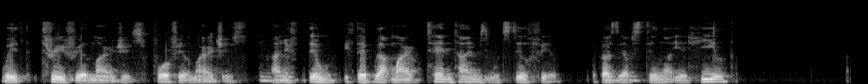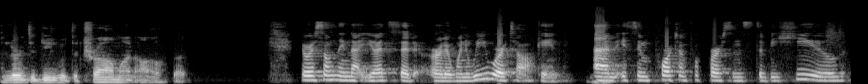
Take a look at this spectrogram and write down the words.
with three failed marriages, four failed marriages. And mm-hmm. if they if they've got married ten times, it would still fail because they have mm-hmm. still not yet healed and learned to deal with the trauma and all of that. There was something that you had said earlier when we were talking, and it's important for persons to be healed,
